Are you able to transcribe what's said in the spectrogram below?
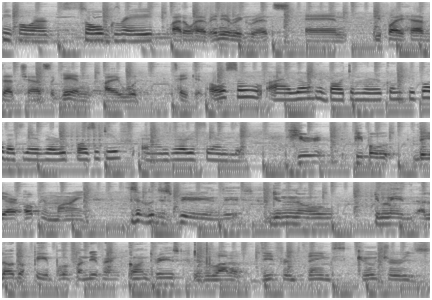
people are so great. I don't have any regrets and if I have that chance again, I would take it. Also, I learned about American people that they're very positive and very friendly. Here, people, they are open-minded. It's a good experience, you know you meet a lot of people from different countries. There's a lot of different things. Culture is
